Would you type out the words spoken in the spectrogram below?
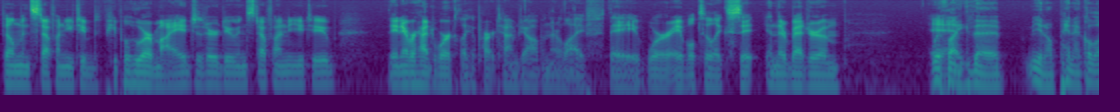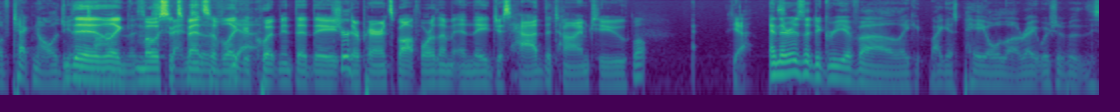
filming stuff on YouTube, people who are my age that are doing stuff on YouTube, they never had to work like a part time job in their life. They were able to like sit in their bedroom with like the you know pinnacle of technology. The, the time, like most expensive, like yeah. equipment that they Sure. their parents bought for them and they just had the time to Well, yeah and there is a degree of uh like I guess payola, right? Which is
